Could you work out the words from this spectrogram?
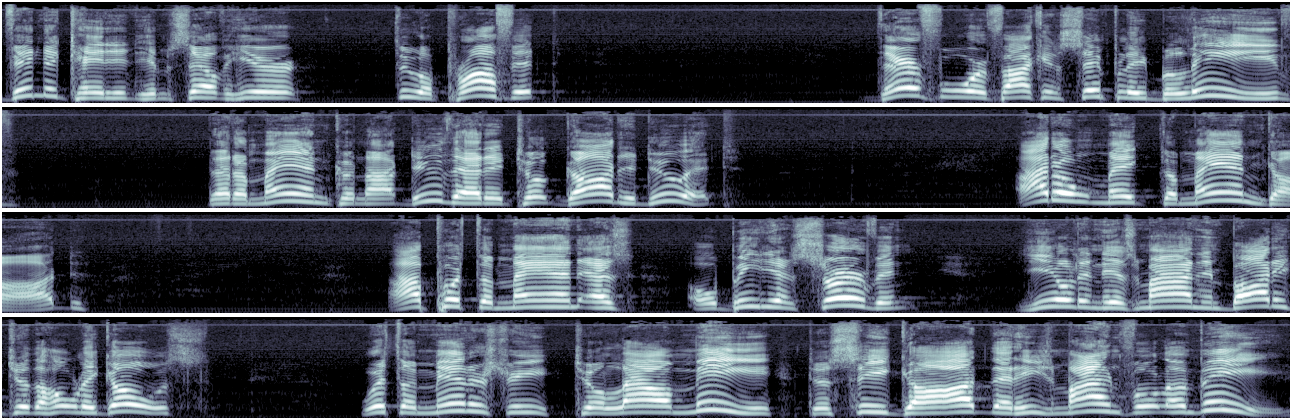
vindicated himself here through a prophet. Therefore, if I can simply believe that a man could not do that, it took God to do it. I don't make the man God. I put the man as obedient servant, yielding his mind and body to the Holy Ghost with a ministry to allow me to see God that he's mindful of me.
